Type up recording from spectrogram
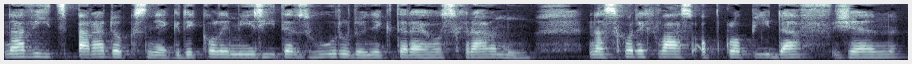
Navíc paradoxně, kdykoliv míříte vzhůru do některého z chrámů, na schodech vás obklopí dav žen,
